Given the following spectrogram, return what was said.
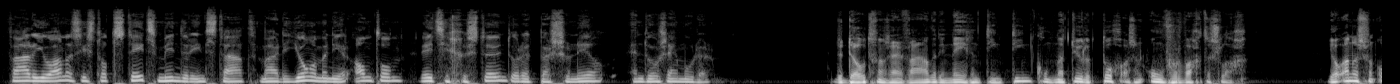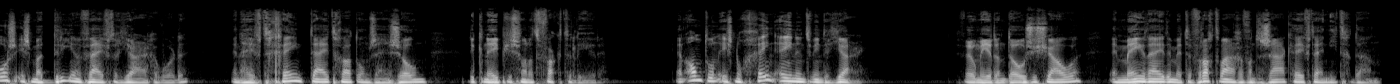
Vader Johannes is tot steeds minder in staat, maar de jonge meneer Anton weet zich gesteund door het personeel en door zijn moeder. De dood van zijn vader in 1910 komt natuurlijk toch als een onverwachte slag. Johannes van Os is maar 53 jaar geworden en heeft geen tijd gehad om zijn zoon de kneepjes van het vak te leren. En Anton is nog geen 21 jaar. Veel meer dan dozen sjouwen en meerijden met de vrachtwagen van de zaak heeft hij niet gedaan.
